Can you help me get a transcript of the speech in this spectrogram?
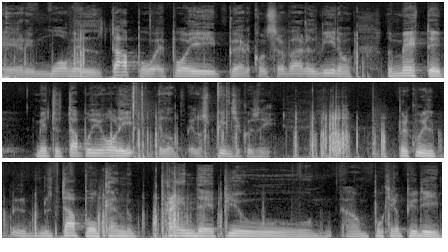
e rimuove il tappo e poi per conservare il vino lo mette, mette il tappo di nuovo lì e lo, e lo spinge così. Per cui il, il, il, tappo prende più, ha un pochino più di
